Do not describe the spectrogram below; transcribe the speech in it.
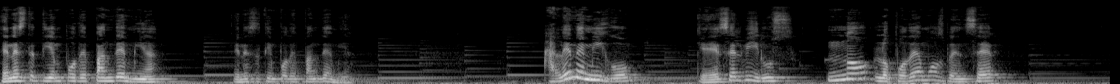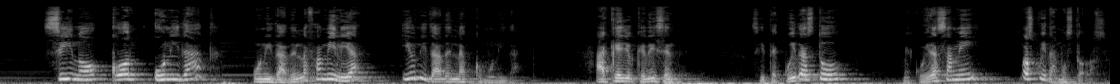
En este tiempo de pandemia, en este tiempo de pandemia, al enemigo, que es el virus, no lo podemos vencer sino con unidad. Unidad en la familia y unidad en la comunidad. Aquello que dicen, si te cuidas tú, me cuidas a mí, nos cuidamos todos.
